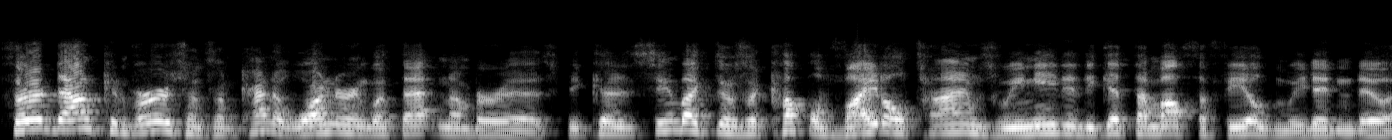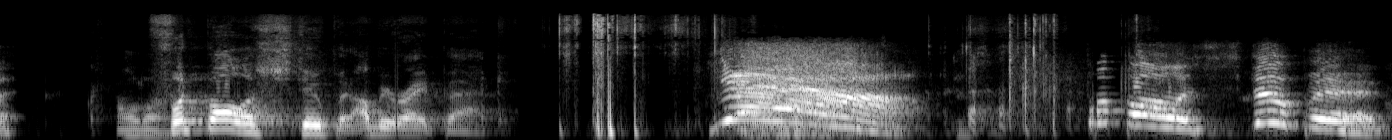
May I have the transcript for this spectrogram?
third down conversions, I'm kind of wondering what that number is because it seemed like there was a couple vital times we needed to get them off the field and we didn't do it. Hold on. Football is stupid. I'll be right back. Yeah, football is stupid.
